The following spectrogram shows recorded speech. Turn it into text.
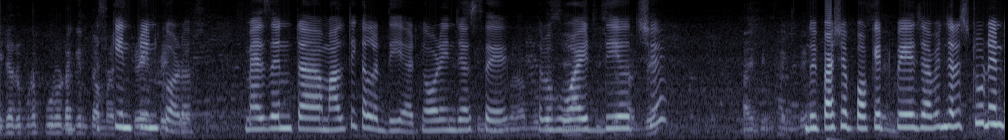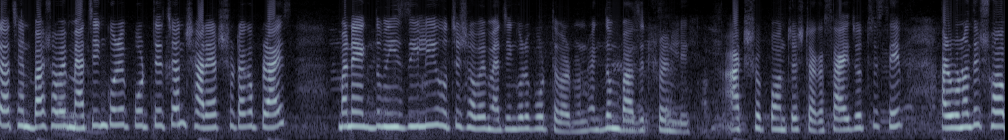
এটার উপরে পুরোটা কিন্তু স্কিন প্রিন্ট করা। ম্যাজেন্টা মাল্টি কালার দিয়ে আর কি অরেঞ্জ আছে তারপর হোয়াইট দিয়ে হচ্ছে দুই পাশে পকেট পেয়ে যাবেন। যারা স্টুডেন্ট আছেন বা সবাই ম্যাচিং করে পড়তে চান সাড়ে আটশো টাকা প্রাইস মানে একদম ইজিলি হচ্ছে সবাই ম্যাচিং করে পড়তে পারবেন একদম বাজেট ফ্রেন্ডলি আটশো পঞ্চাশ টাকা সাইজ হচ্ছে সেম আর ওনাদের সব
